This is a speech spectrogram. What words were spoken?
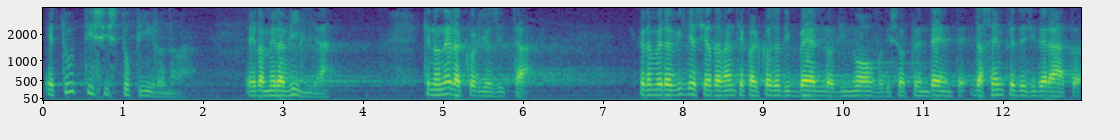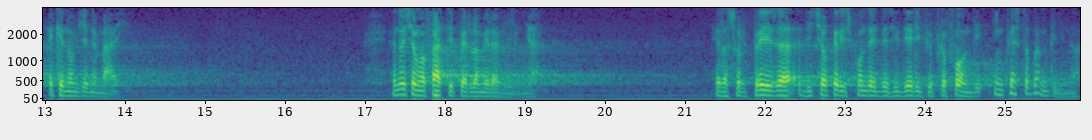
E tutti si stupirono, è la meraviglia, che non è la curiosità, che la meraviglia sia davanti a qualcosa di bello, di nuovo, di sorprendente, da sempre desiderato e che non viene mai. E noi siamo fatti per la meraviglia. È la sorpresa di ciò che risponde ai desideri più profondi in questo bambino.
